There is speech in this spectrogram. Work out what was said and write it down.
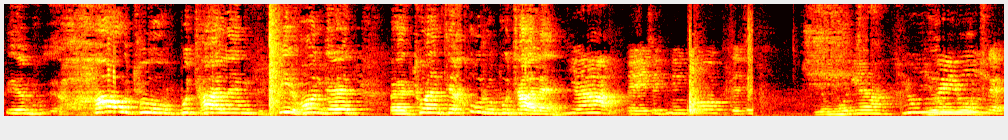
eh, how to betalen 420 euro betalen. Ja, weet ik niet ook. Je moet, Ja, je jongen, moet, jongen.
